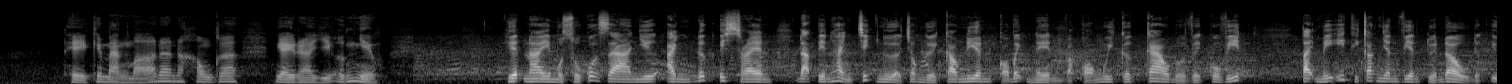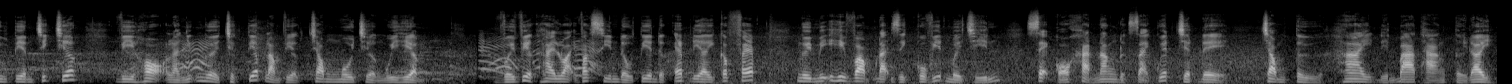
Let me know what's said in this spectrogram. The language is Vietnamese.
thì cái màng mỡ đó nó không có gây ra dị ứng nhiều Hiện nay, một số quốc gia như Anh, Đức, Israel đã tiến hành trích ngừa cho người cao niên có bệnh nền và có nguy cơ cao đối với COVID. Tại Mỹ thì các nhân viên tuyến đầu được ưu tiên trích trước vì họ là những người trực tiếp làm việc trong môi trường nguy hiểm. Với việc hai loại vaccine đầu tiên được FDA cấp phép, người Mỹ hy vọng đại dịch COVID-19 sẽ có khả năng được giải quyết triệt để trong từ 2 đến 3 tháng tới đây.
